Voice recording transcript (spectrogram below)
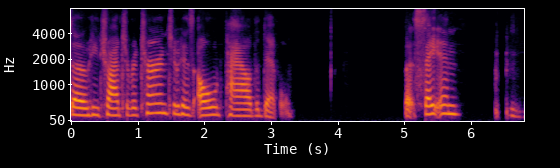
So he tried to return to his old pal, the devil. But Satan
